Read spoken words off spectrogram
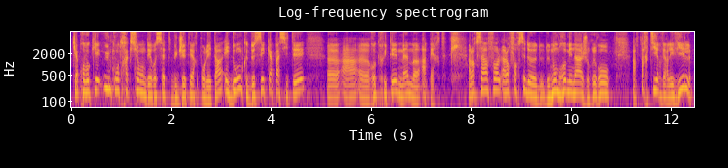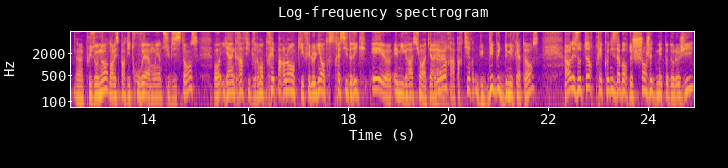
qui a provoqué une contraction des recettes budgétaires pour l'État et donc de ses capacités euh, à euh, recruter même à perte. Alors ça a for- alors forcé de, de- de nombreux ménages ruraux à partir vers les villes, euh, plus au nord, dans l'espoir d'y trouver un moyen de subsistance. Bon, Il y a un graphique vraiment très parlant qui fait le lien entre stress hydrique et euh, émigration intérieure à partir du début de 2014. Alors les auteurs préconisent d'abord de changer de méthodologie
